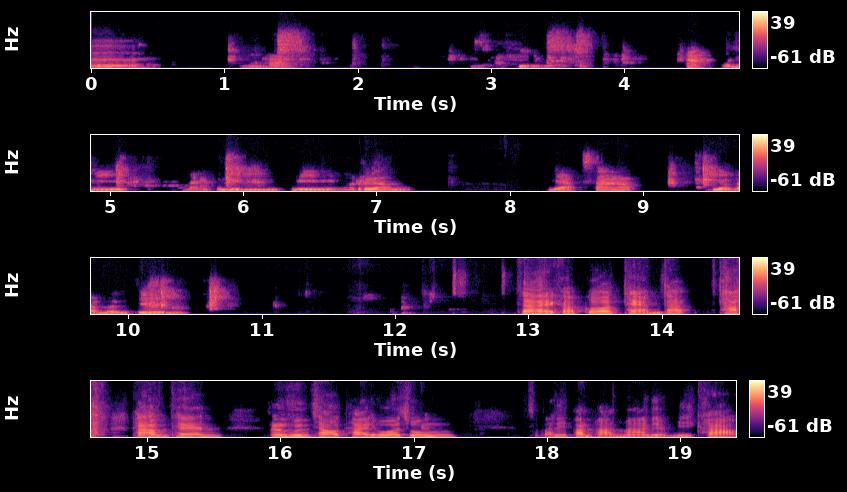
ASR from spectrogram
เออค่ะโอเคอะวันนี้ไหนคุณวินมีเรื่องอยากทราบเกี่ยวกับเมืองจีน ใช่ครับก็แถมถามแทน นักลงทุนชาวไทยเพราะว่าช่วงสัปดาห์ที่ผ่านๆมาเนี่ยมีข่าว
